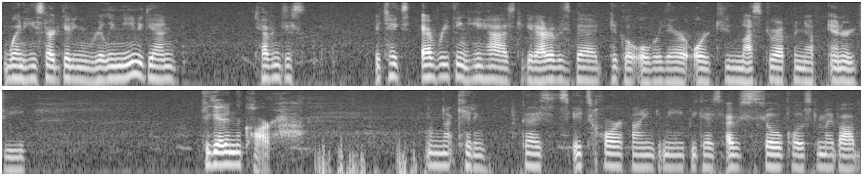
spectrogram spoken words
when he started getting really mean again, Kevin just, it takes everything he has to get out of his bed to go over there or to muster up enough energy to get in the car. I'm not kidding. Guys, it's, it's horrifying to me because I was so close to my Bob.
